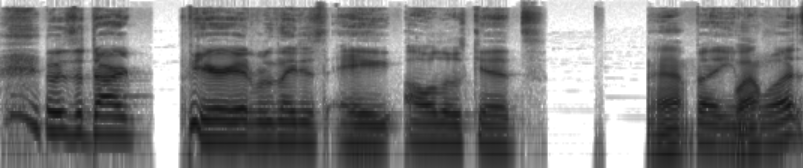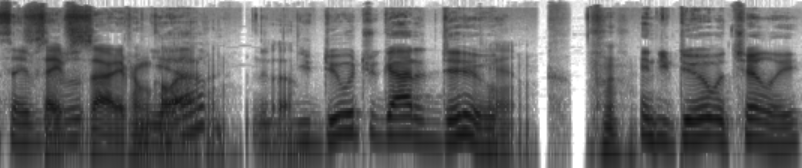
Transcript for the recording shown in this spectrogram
it was a dark period when they just ate all those kids. Yeah. But you Well, know what? Save, Save society from Yeah. collapsing. So, You do what you got to do, yeah. and you do it with chili.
